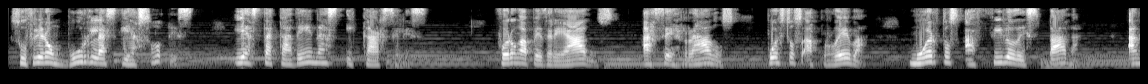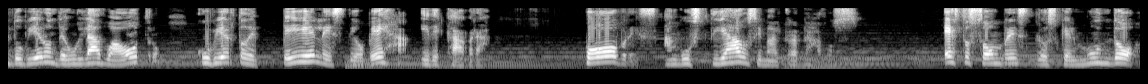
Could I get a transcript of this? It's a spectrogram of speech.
sufrieron burlas y azotes y hasta cadenas y cárceles. Fueron apedreados, aserrados, puestos a prueba, muertos a filo de espada. Anduvieron de un lado a otro, cubiertos de pieles de oveja y de cabra. Pobres, angustiados y maltratados. Estos hombres, los que el mundo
